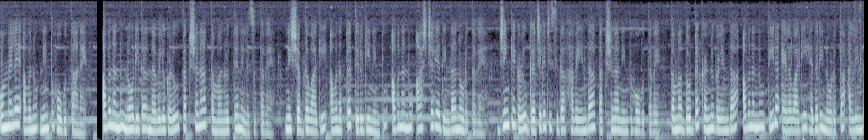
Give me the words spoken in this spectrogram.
ಒಮ್ಮೆಲೆ ಅವನು ನಿಂತು ಹೋಗುತ್ತಾನೆ. ಅವನನ್ನು ನೋಡಿದ ನವಿಲುಗಳು ತಕ್ಷಣ ತಮ್ಮ ನೃತ್ಯ ನಿಲ್ಲಿಸುತ್ತವೆ. ನಿಶ್ಶಬ್ದವಾಗಿ ಅವನತ್ತ ತಿರುಗಿ ನಿಂತು ಅವನನ್ನು ಆಶ್ಚರ್ಯದಿಂದ ನೋಡುತ್ತವೆ. ಜಿಂಕೆಗಳು ಗಜಗಜಿಸಿದ ಹವೆಯಿಂದ ತಕ್ಷಣ ನಿಂತು ಹೋಗುತ್ತವೆ. ತಮ್ಮ ದೊಡ್ಡ ಕಣ್ಣುಗಳಿಂದ ಅವನನ್ನು ತೀರ ಎಳವಾಗಿ ಹೆದರಿ ನೋಡುತ್ತಾ ಅಲ್ಲಿಂದ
